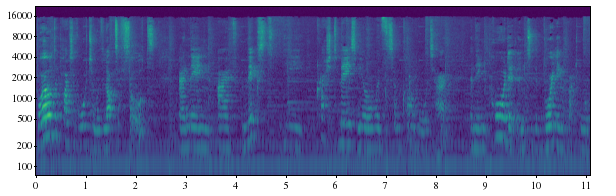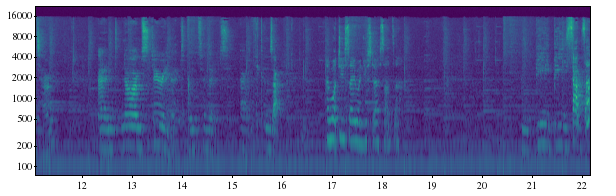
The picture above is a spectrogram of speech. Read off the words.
boiled a pot of water with lots of salt and then I've mixed the crushed maize meal with some cold water and then poured it into the boiling hot water and now I'm stirring it until it uh, thickens up. And what do you say when you stir sadza? Billy Billy Sadza.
